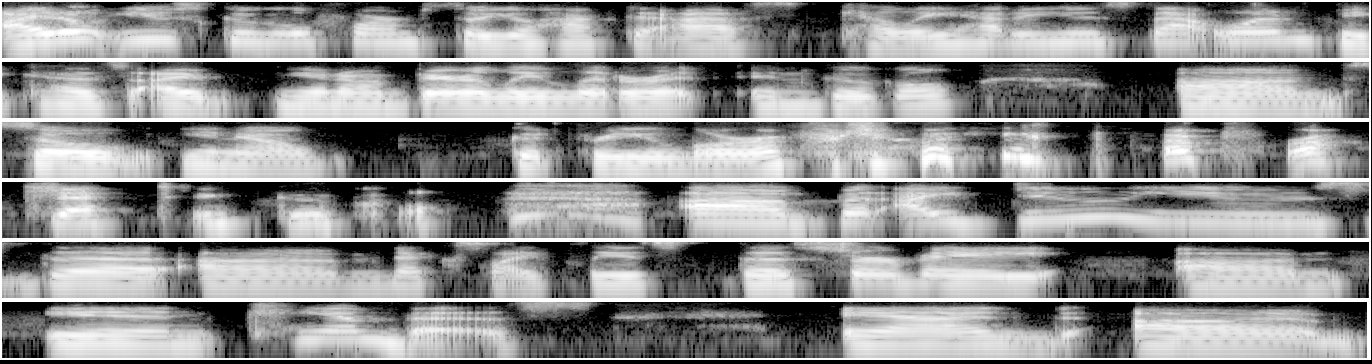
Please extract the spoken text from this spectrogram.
I don't use Google Forms, so you'll have to ask Kelly how to use that one because I, you know, I'm barely literate in Google. Um, so, you know, good for you, Laura, for doing a project in Google. Um, but I do use the, um, next slide, please, the survey um, in Canvas. And um,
